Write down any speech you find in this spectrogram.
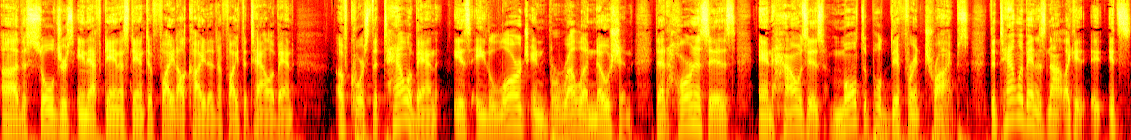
uh, the soldiers in Afghanistan to fight Al Qaeda, to fight the Taliban. Of course, the Taliban is a large umbrella notion that harnesses and houses multiple different tribes. The Taliban is not like it, it- it's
